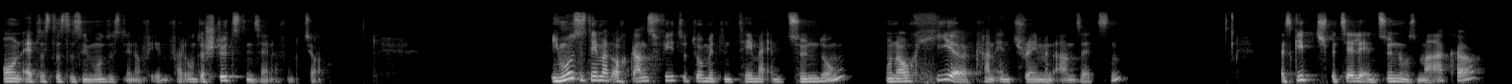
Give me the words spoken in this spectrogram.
und etwas, das das Immunsystem auf jeden Fall unterstützt in seiner Funktion. Immunsystem hat auch ganz viel zu tun mit dem Thema Entzündung und auch hier kann Entrainment ansetzen. Es gibt spezielle Entzündungsmarker,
